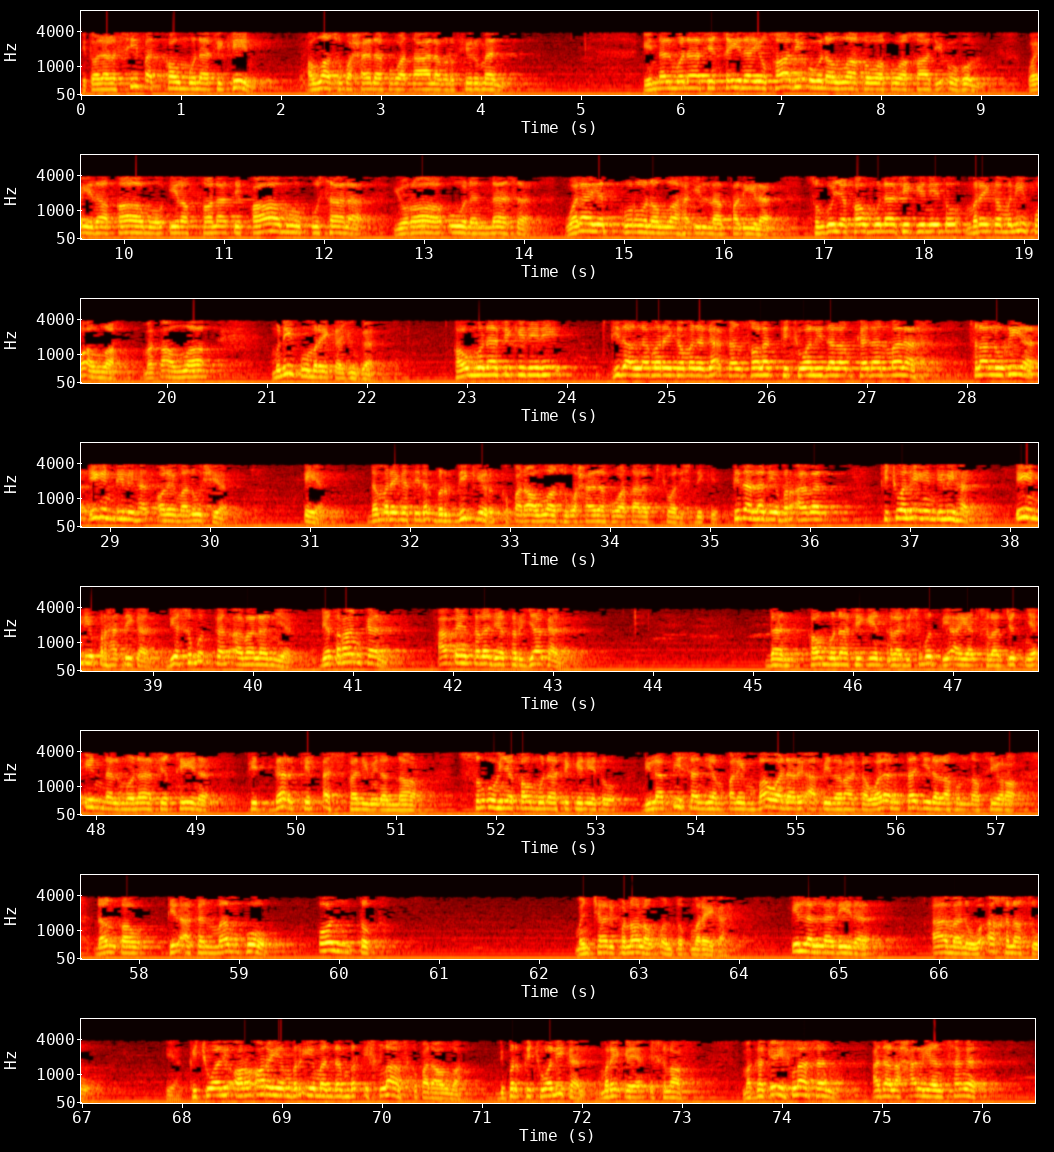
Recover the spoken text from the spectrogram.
Itu adalah sifat kaum munafikin. Allah Subhanahu wa taala berfirman, "Innal munafiqina yukhadi'una Allah wa huwa khadi'uhum, wa idza qamu ila ash-shalati qamu kusala yura'una an-nasa wa la yadhkuruna Allah illa qalila." Sungguhnya kaum munafikin itu mereka menipu Allah, maka Allah menipu mereka juga. Kaum munafikin ini tidaklah mereka menegakkan salat kecuali dalam keadaan malas selalu ria ingin dilihat oleh manusia iya dan mereka tidak berzikir kepada Allah Subhanahu wa taala kecuali sedikit. Tidaklah dia beramal kecuali ingin dilihat, ingin diperhatikan. Dia sebutkan amalannya, dia terangkan apa yang telah dia kerjakan. Dan kaum munafikin telah disebut di ayat selanjutnya innal munafiqina fid darkil asfali minan nar. Sungguhnya kaum munafikin itu di lapisan yang paling bawah dari api neraka walan tajidalahum nasira dan kau tidak akan mampu untuk mencari penolong untuk mereka. Illal ladina amanu wa akhlasu. Ya, kecuali orang-orang yang beriman dan berikhlas kepada Allah. Diperkecualikan mereka yang ikhlas. Maka keikhlasan adalah hal yang sangat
